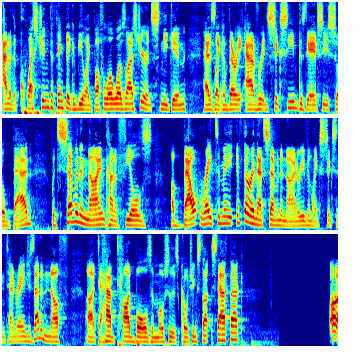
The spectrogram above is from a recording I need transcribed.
out of the question to think they could be like Buffalo was last year and sneak in as like a very average six seed because the AFC is so bad. but seven and nine kind of feels about right to me. If they're in that seven and nine or even like six and ten range, is that enough uh, to have Todd Bowles and most of this coaching st- staff back? Uh,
